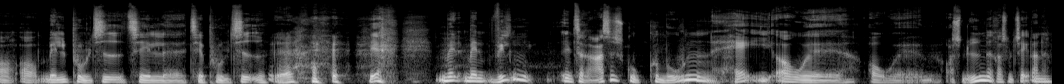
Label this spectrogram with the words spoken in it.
at, at melde politiet til, øh, til politiet. Ja. ja. Men, men hvilken interesse skulle kommunen have i at, øh, og, øh, at snyde med resultaterne?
